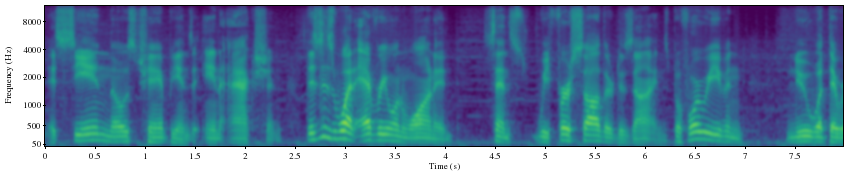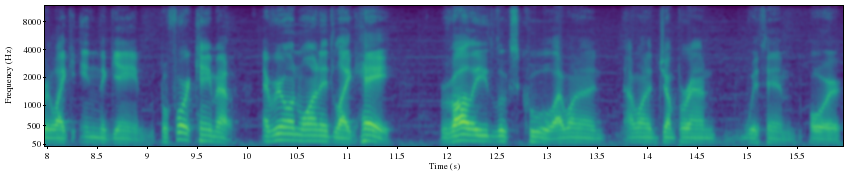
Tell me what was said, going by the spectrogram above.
is seeing those champions in action. This is what everyone wanted since we first saw their designs. Before we even knew what they were like in the game, before it came out, everyone wanted like, hey, Revali looks cool. I want to I want to jump around with him or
